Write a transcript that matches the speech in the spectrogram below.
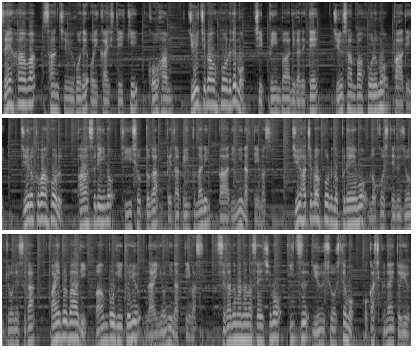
前半は35で折り返していき、後半11番ホールでもチップインバーディーが出て、13番ホールもバーディー、16番ホールパー3のティーショットがベタピンとなりバーディーになっています。18番ホールのプレーを残している状況ですが、5バーディー、1ボギーという内容になっています。菅沼奈々選手もいつ優勝してもおかしくないという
